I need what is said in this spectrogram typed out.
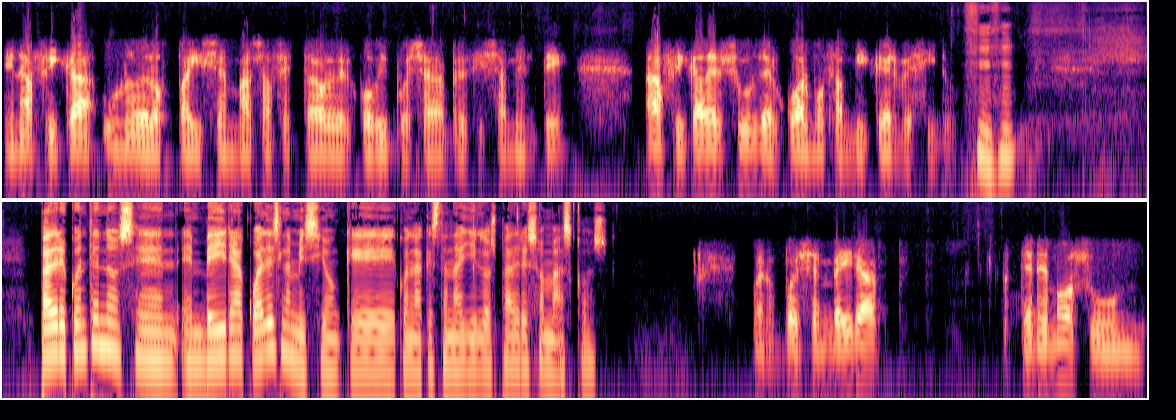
en África, uno de los países más afectados del COVID, pues era precisamente África del Sur, del cual Mozambique es vecino. Padre, cuéntenos en, en Beira, ¿cuál es la misión que, con la que están allí los padres somascos? Bueno, pues en Beira tenemos un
